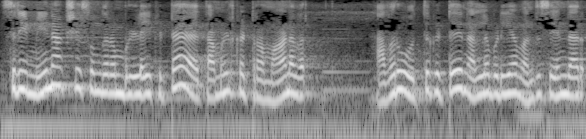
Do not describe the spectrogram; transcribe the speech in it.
ஸ்ரீ மீனாட்சி சுந்தரம் பிள்ளை கிட்ட தமிழ் கற்ற மாணவர். அவரும் ஒத்துக்கிட்டு நல்லபடியா வந்து சேர்ந்தார்.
